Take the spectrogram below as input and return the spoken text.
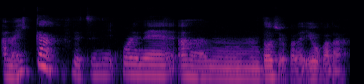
あ、まあ、いっか。別に。これね、あのー、どうしようかな。言おうかな。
